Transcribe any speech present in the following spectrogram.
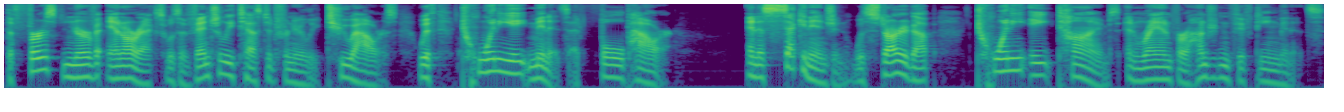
The first Nerva NRX was eventually tested for nearly two hours, with 28 minutes at full power. And a second engine was started up 28 times and ran for 115 minutes.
